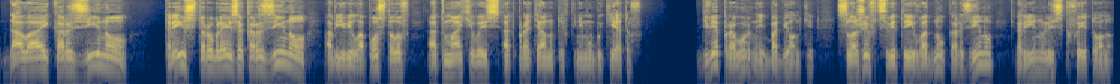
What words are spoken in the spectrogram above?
«Давай корзину! Триста рублей за корзину!» — объявил Апостолов, отмахиваясь от протянутых к нему букетов. Две проворные бабенки, сложив цветы в одну корзину, ринулись к Фаэтону.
